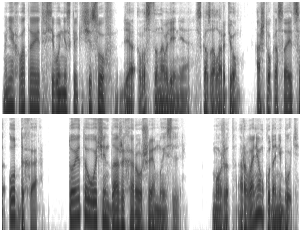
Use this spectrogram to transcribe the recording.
Мне хватает всего несколько часов для восстановления, сказал Артем. А что касается отдыха, то это очень даже хорошая мысль. Может, рванем куда-нибудь,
